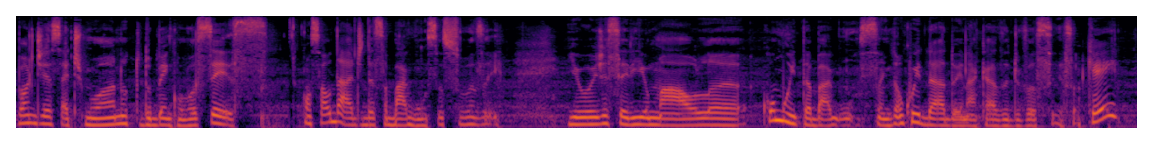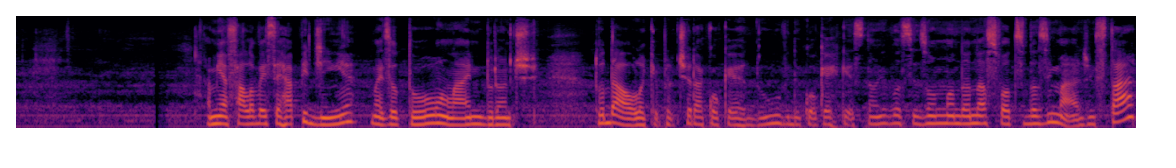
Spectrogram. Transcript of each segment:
Bom dia, sétimo ano, tudo bem com vocês? Com saudade dessa bagunça suas aí. E hoje seria uma aula com muita bagunça, então cuidado aí na casa de vocês, ok? A minha fala vai ser rapidinha, mas eu tô online durante toda a aula aqui para tirar qualquer dúvida, qualquer questão e vocês vão me mandando as fotos das imagens, tá?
